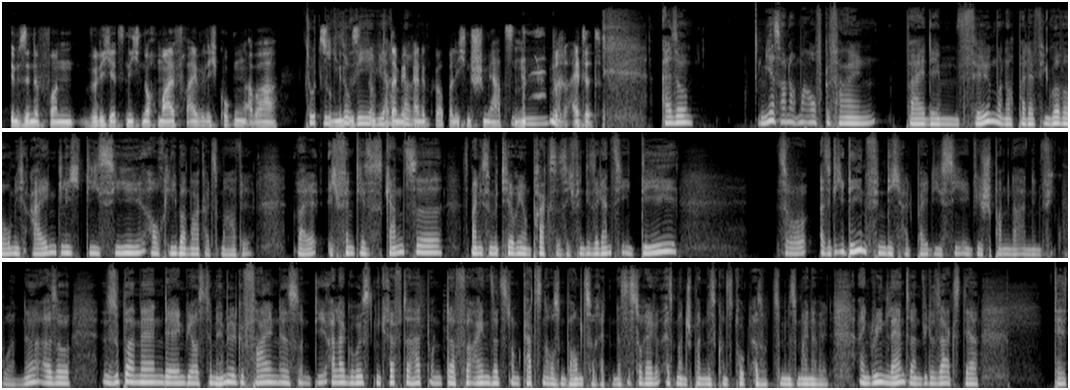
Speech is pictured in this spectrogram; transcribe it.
im Sinne von, würde ich jetzt nicht nochmal freiwillig gucken, aber Tut zumindest so wie, wie hat er mir keine körperlichen Schmerzen mhm. bereitet. Also mir ist auch nochmal aufgefallen, bei dem Film und auch bei der Figur, warum ich eigentlich DC auch lieber mag als Marvel. Weil ich finde dieses ganze, das meine ich so mit Theorie und Praxis, ich finde diese ganze Idee, so, also die Ideen finde ich halt bei DC irgendwie spannender an den Figuren, ne? Also Superman, der irgendwie aus dem Himmel gefallen ist und die allergrößten Kräfte hat und dafür einsetzt, um Katzen aus dem Baum zu retten. Das ist doch erstmal ein spannendes Konstrukt, also zumindest in meiner Welt. Ein Green Lantern, wie du sagst, der der,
